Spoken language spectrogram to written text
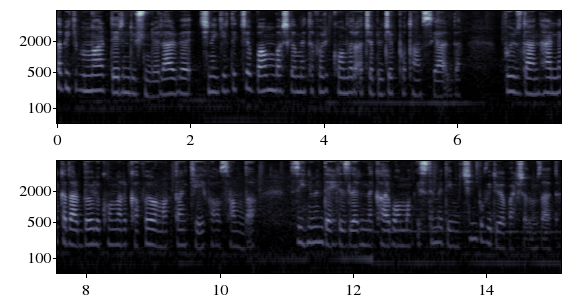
Tabii ki bunlar derin düşünceler ve içine girdikçe bambaşka metaforik konuları açabilecek potansiyelde. Bu yüzden her ne kadar böyle konuları kafa yormaktan keyif alsam da zihnimin dehlizlerinde kaybolmak istemediğim için bu videoya başladım zaten.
